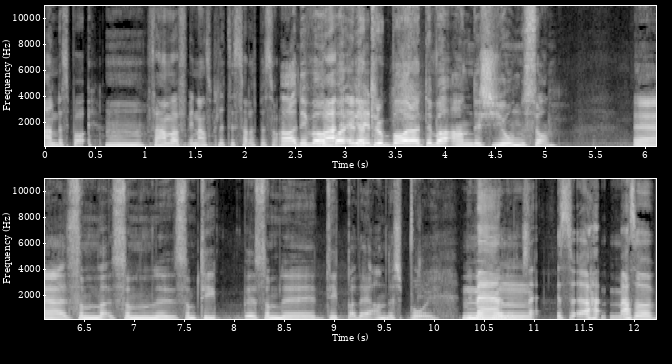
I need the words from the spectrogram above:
Anders Borg. Mm. För han var finanspolitisk talesperson. Ja det var, Va, jag tror bara att det var Anders Jonsson eh, som, som, som, tipp, som eh, tippade Anders Borg. Men, alltså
